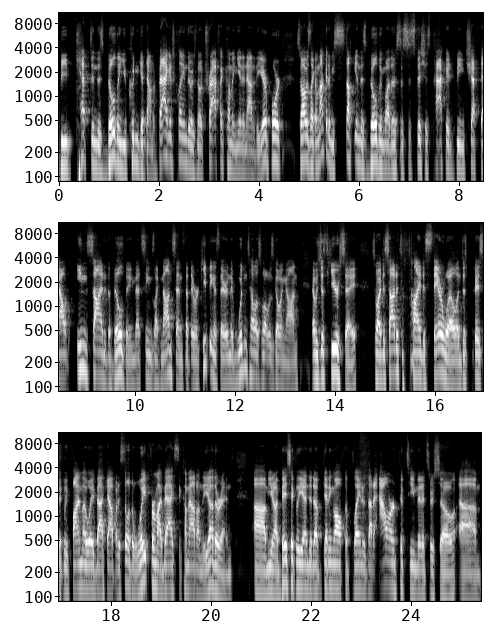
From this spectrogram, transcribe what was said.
be kept in this building. You couldn't get down to baggage claim. There was no traffic coming in and out of the airport. So I was like, I'm not going to be stuck in this building while there's a suspicious package being checked out inside of the building. That seems like nonsense that they were keeping us there and they wouldn't tell us what was going on. That was just hearsay. So I decided to find a stairwell and just basically find my way back out. But I still had to wait for my bags to come out on the other end. Um, you know, I basically ended up getting off the plane. It was about an hour and 15 minutes or so. Um,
